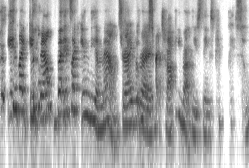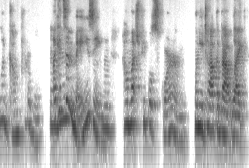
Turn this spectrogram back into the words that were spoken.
it's like about, but it's like in the amounts, right? But when Right. you start talking about these things, people get so uncomfortable. Like it's Mhm. amazing Mhm. how much people squirm when you talk about like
